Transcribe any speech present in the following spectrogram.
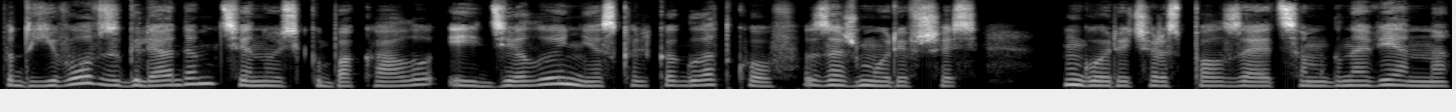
Под его взглядом тянусь к бокалу и делаю несколько глотков, зажмурившись. Горечь расползается мгновенно,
